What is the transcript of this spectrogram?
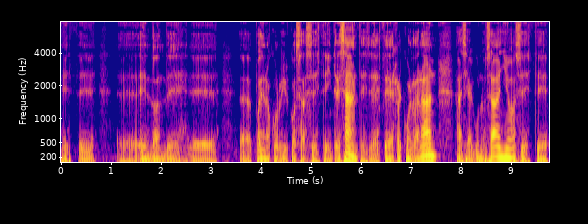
este, eh, en donde eh, eh, pueden ocurrir cosas este, interesantes. Ustedes recordarán, hace algunos años este,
